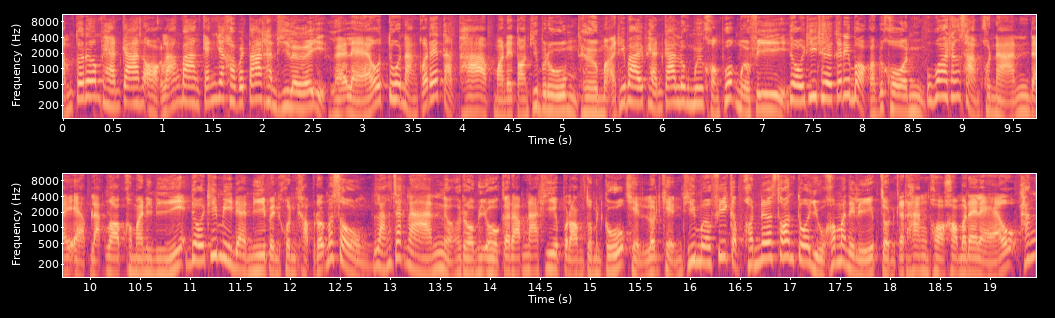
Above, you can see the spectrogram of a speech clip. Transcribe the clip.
มก็เริ่มแผนการออกล้างบางแก๊งยาคาเวต้าทันทีเลย และแล้วตัวหนังก็ได้ตัดภาพมาในตอนที่บรูม เธอมาอธิบายแผนการลงมือของพวกเมอร์ฟี่ โดยที่เธอก็ได้บอกกับทุกคนว่าทั้ง 3 คนนั้นได้แอบลักลอบเข้ามาในนี้ โดยที่มีแดนนี่เป็นคนขับรถมาส่ง หลังจากนั้นโรมิโอก็รับหน้าที่ปลอมตัวเป็นกุ๊กเข็นรถเข็นที่เมอร์ฟี่กับคอนเนอร์ซ่อนตัวอยู่เข้ามาในลิฟต์จนกระทั่งพอเข้ามาได้แล้ว ทั้ง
